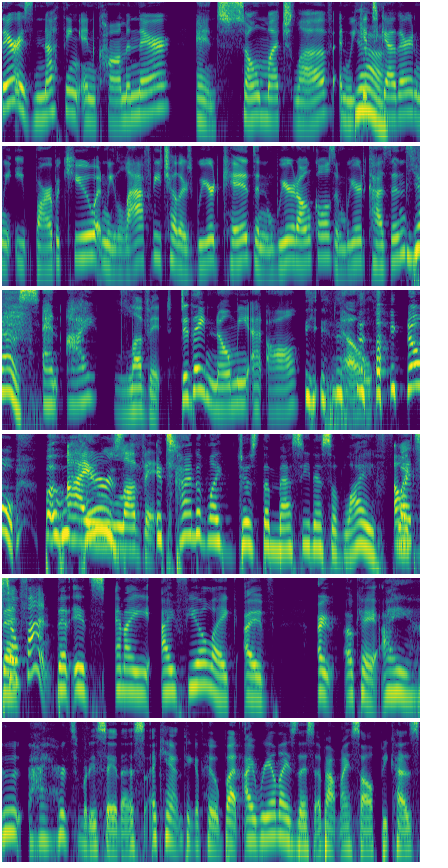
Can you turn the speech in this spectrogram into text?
there is nothing in common there, and so much love. And we Yeah. get together and we eat barbecue, and we laugh at each other's weird kids and weird uncles and weird cousins. Yes. and I love it. Did they know me at all? No. I know, but who I cares? love it. It's kind of like just the messiness of life. Oh, like it's that, so fun. That it's and I I feel like I've I okay I who I heard somebody say this. I can't think of who, but I realize this about myself because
